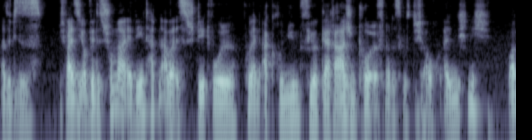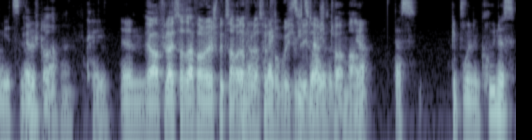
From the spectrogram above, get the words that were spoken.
also dieses, ich weiß nicht, ob wir das schon mal erwähnt hatten, aber es steht wohl für ein Akronym für Garagentoröffner. Das wusste ich auch eigentlich nicht. War mir jetzt neu. Okay. Ähm, Ja, vielleicht ist das einfach nur der Spitzname dafür, Genau, dass wir vermutlich im so militärischen aus, Term haben. Ja, das gibt wohl ein grünes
